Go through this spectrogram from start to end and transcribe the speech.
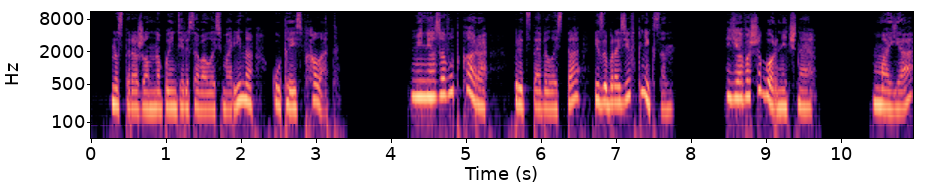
— настороженно поинтересовалась Марина, кутаясь в халат. «Меня зовут Кара», — представилась та, изобразив Книксон. «Я ваша горничная». «Моя?»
